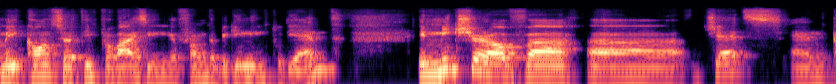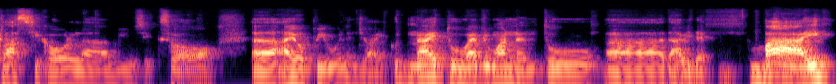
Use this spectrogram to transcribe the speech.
make concert improvising from the beginning to the end a mixture of uh, uh, jazz and classical uh, music. So I hope you will enjoy. Good night to everyone and to Davide. Bye.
